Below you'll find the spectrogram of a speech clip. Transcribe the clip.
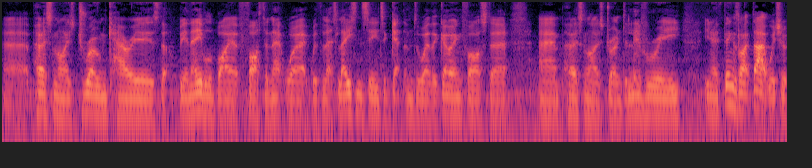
uh, personalized drone carriers that will be enabled by a faster network with less latency to get them to where they're going faster, and personalized drone delivery, you know, things like that, which are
